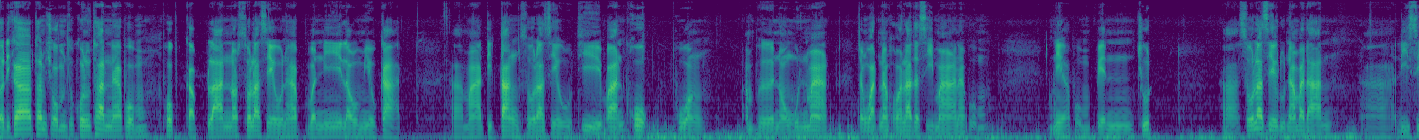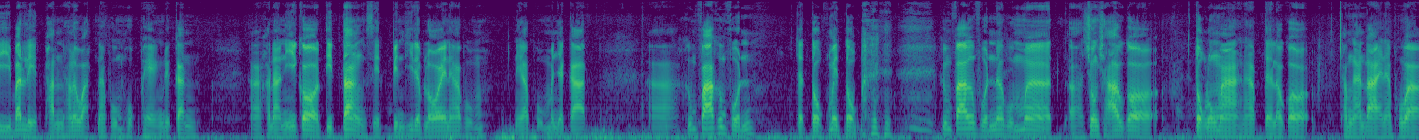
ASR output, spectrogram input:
วัสดีครับท่านผู้ชมทุกคนทุกท่านนะครับผมพบกับร้านน็อตโซลาเซลล์นะครับ วันนี้เรามีโอกาสามาติดตั้งโซลาเซลล์ที่บ้านโคกพวงอำเภอหนองบุญมาก จังหวัดนครราชสีมานะครับผมนี่ครับผมเป็นชุดโซลาเซลล์ดูดน้ำบาดาลดีซีบ้านเลดพันฮัลวัตนะครับผมหกแผงด้วยกันอ่าขณะนี้ก็ติดตั้งเสร็จเป็นที่เรียบร้อยนะครับผมนี่ครับผมบรรยากาศคึ้มฟ้าคึ้มฝนจะตกไม่ตก คึมฟ้าคึมฝนนะครับผมเมื่ออาช่วงเช้าก็ตกลงมานะครับ แต่เราก็ทำงานได้นะเพราะว่า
